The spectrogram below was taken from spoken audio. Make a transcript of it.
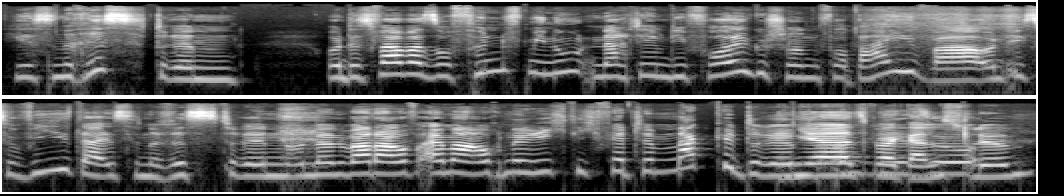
hier ist ein Riss drin. Und es war aber so fünf Minuten, nachdem die Folge schon vorbei war. Und ich so, wie, da ist ein Riss drin. Und dann war da auf einmal auch eine richtig fette Macke drin. ja, es war ganz so, schlimm.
